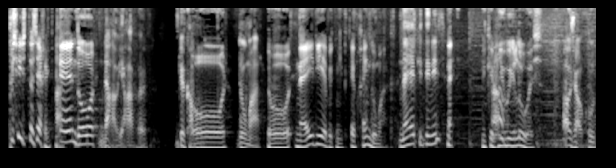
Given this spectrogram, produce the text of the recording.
precies, dat zeg ik. En door. Nou ja, eh, je kan... Door. Doe maar. Door. Nee, die heb ik niet. Ik heb geen doe maar. Nee, heb je die niet? Nee, ik heb Oh. Huey Lewis. Oh, zo, goed.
